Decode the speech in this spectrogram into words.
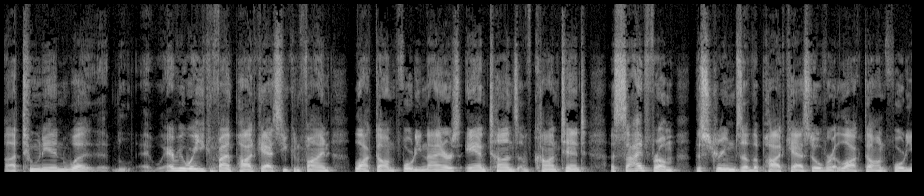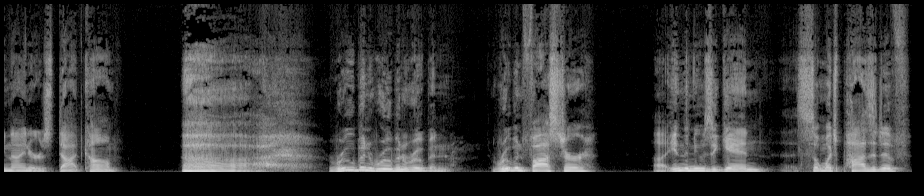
uh, tune in. What everywhere you can find podcasts, you can find Locked On 49ers and tons of content aside from the streams of the podcast over at lockedon49ers.com. Ah, ruben ruben ruben Reuben Foster uh, in the news again. So much positive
